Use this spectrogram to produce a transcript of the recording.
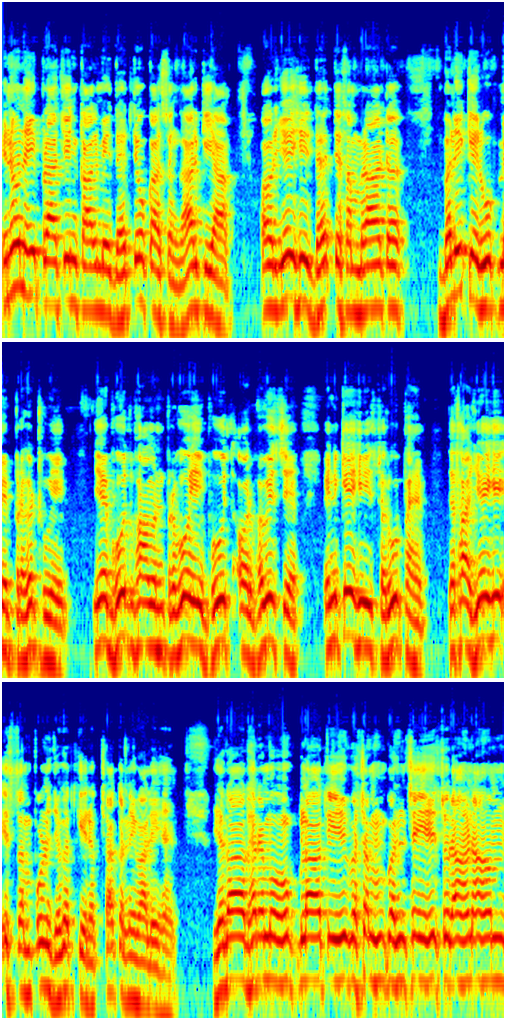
इन्होंने प्राचीन काल में दैत्यों का संहार किया और ये ही दैत्य सम्राट बलि के रूप में प्रकट हुए। ये भूत भावन प्रभु ही भूत और भविष्य इनके ही स्वरूप हैं। तथा ये ही इस संपूर्ण जगत की रक्षा करने वाले हैं। यदा धर्मोग्लाति वशम वंशे सुराणाम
